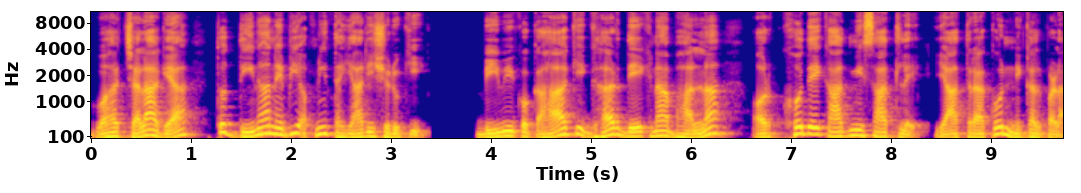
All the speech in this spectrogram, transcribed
वह चला गया तो दीना ने भी अपनी तैयारी शुरू की। बीवी को कहा कि घर देखना भालना और खुद एक आदमी साथ ले, यात्रा को निकल पड़ा।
